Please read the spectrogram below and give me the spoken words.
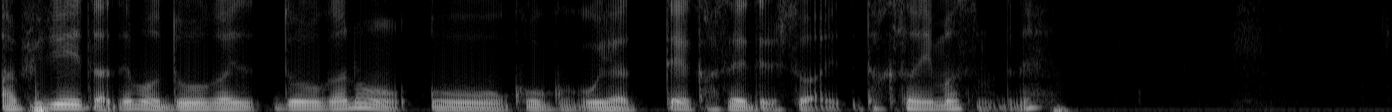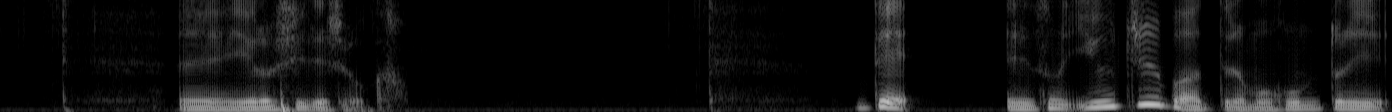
アフィリエイターでも動画、動画の広告をやって稼いでる人はたくさんいますのでね。えー、よろしいでしょうか。で、えー、その YouTuber っていうのはもう本当に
